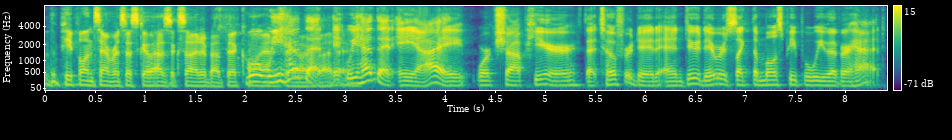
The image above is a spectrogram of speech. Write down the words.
the people in San Francisco as excited about Bitcoin? Well, we had that. it? We had that AI workshop here that Topher did, and dude, there was like the most people we've ever had.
